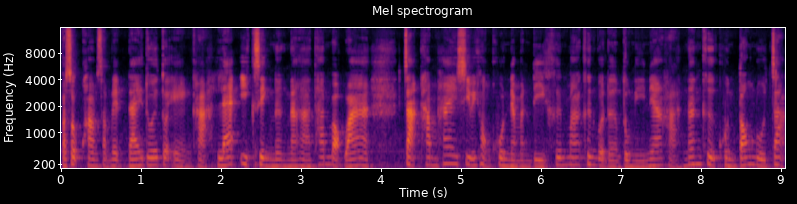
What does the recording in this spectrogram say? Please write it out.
ประสบความสำเร็จได้ด้วยตัวเองค่ะ และอีกสิ่งหนึ่งนะคะ ท่านบอกว่าจะทำให้ชีวิตของคุณเนี่ยมันดีขึ้นมากขึ้นกว่าเดิมตรงนี้เนี่ยค่ะ นั่นคือคุณต้องรู้จัก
